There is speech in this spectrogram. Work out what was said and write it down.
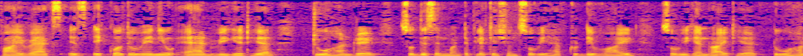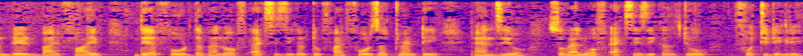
5x is equal to when you add we get here 200 so this in multiplication so we have to divide. So we can write here 200 by 5 therefore the value of x is equal to 5 4s are 20 and 0 so value of x is equal to 40 degree.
